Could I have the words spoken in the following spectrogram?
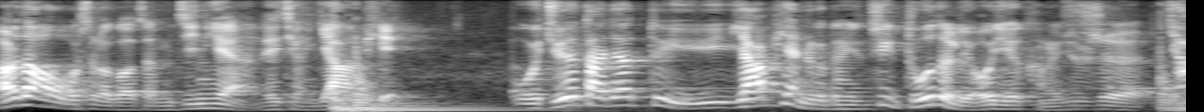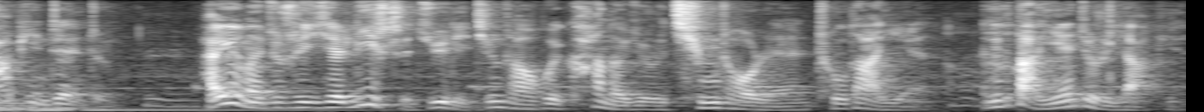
哈喽，大家好，我是老高，咱们今天来讲鸦片。我觉得大家对于鸦片这个东西最多的了解，可能就是鸦片战争，还有呢就是一些历史剧里经常会看到，就是清朝人抽大烟，那个大烟就是鸦片。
